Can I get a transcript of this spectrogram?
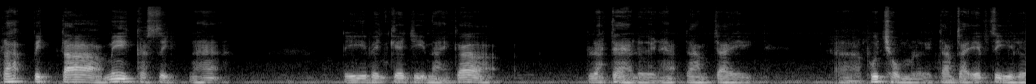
พระปิดตาเมฆสิทธิ์นะฮะตีเป็นเกจิไหนก็แล้วแต่เลยนะฮะตามใจผู้ชมเลยตามใจ FC เล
